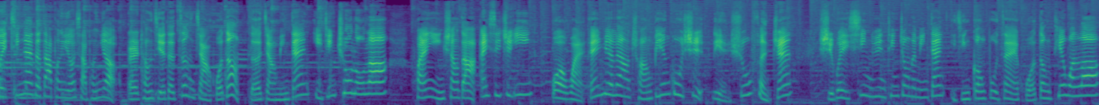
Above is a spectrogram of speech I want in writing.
位亲爱的大朋友、小朋友，儿童节的赠奖活动得奖名单已经出炉了，欢迎上到 IC 之音或晚安月亮床边故事脸书粉砖，十位幸运听众的名单已经公布在活动贴文喽。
